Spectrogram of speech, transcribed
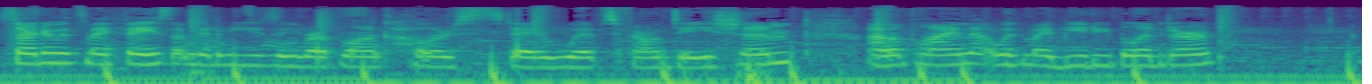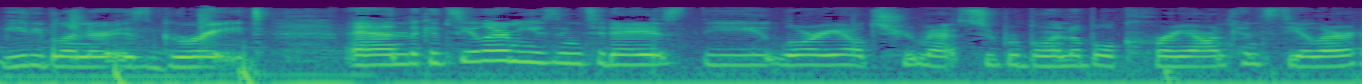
Starting with my face, I'm going to be using Revlon Color Stay Whipped Foundation. I'm applying that with my Beauty Blender. Beauty Blender is great. And the concealer I'm using today is the L'Oreal True Match Super Blendable Crayon Concealer.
